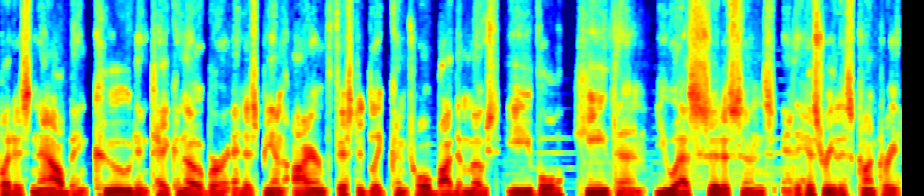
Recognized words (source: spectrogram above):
but has now been cooed and taken over and is being iron fistedly controlled by the most evil, heathen U.S. citizens in the history of this country,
